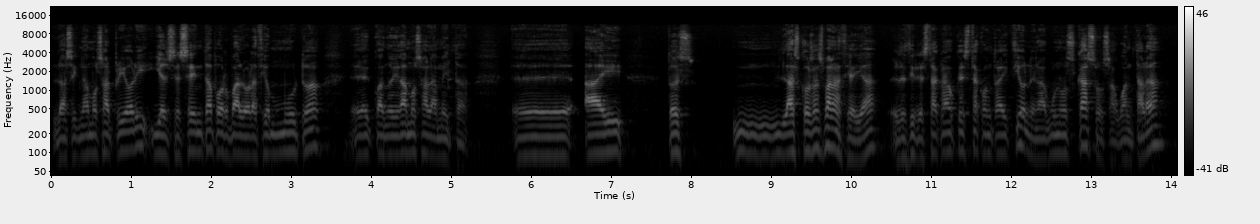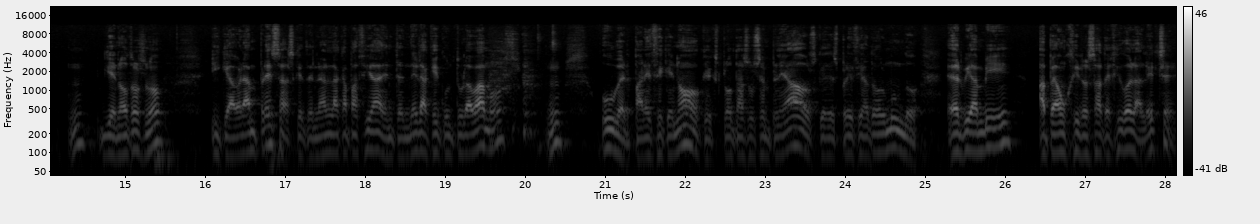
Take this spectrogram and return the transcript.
lo asignamos a priori y el 60% por valoración mutua eh, cuando llegamos a la meta. hay, entonces, las cosas van hacia allá. Es decir, está claro que esta contradicción en algunos casos aguantará y en otros no. Y que habrá empresas que tendrán la capacidad de entender a qué cultura vamos. Uber parece que no, que explota a sus empleados, que desprecia a todo el mundo. Airbnb ha pegado un giro estratégico de la leche.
